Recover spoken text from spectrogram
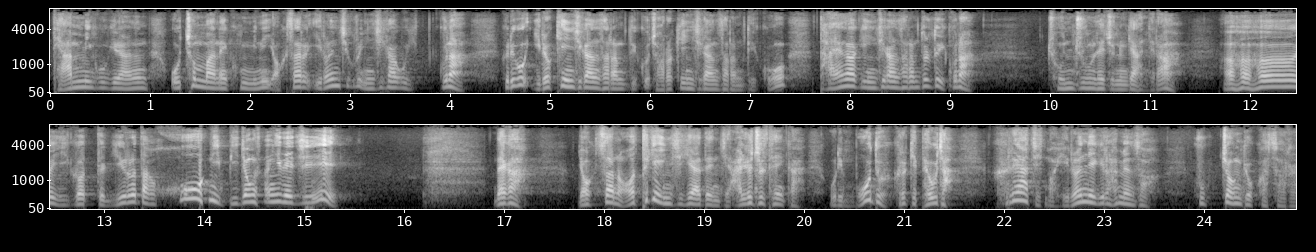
대한민국이라는 5천만의 국민이 역사를 이런 식으로 인식하고 있구나. 그리고 이렇게 인식하는 사람도 있고 저렇게 인식하는 사람도 있고 다양하게 인식하는 사람들도 있구나. 존중을 해주는 게 아니라 어허허 이것들 이러다가 혼이 비정상이 되지. 내가 역사는 어떻게 인식해야 되는지 알려줄 테니까 우리 모두 그렇게 배우자. 그래야지 뭐 이런 얘기를 하면서 국정교과서를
